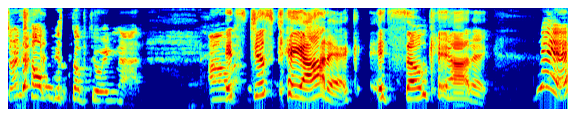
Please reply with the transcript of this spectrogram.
Don't tell me to stop doing that. Um, It's just chaotic. It's so chaotic. yeah,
